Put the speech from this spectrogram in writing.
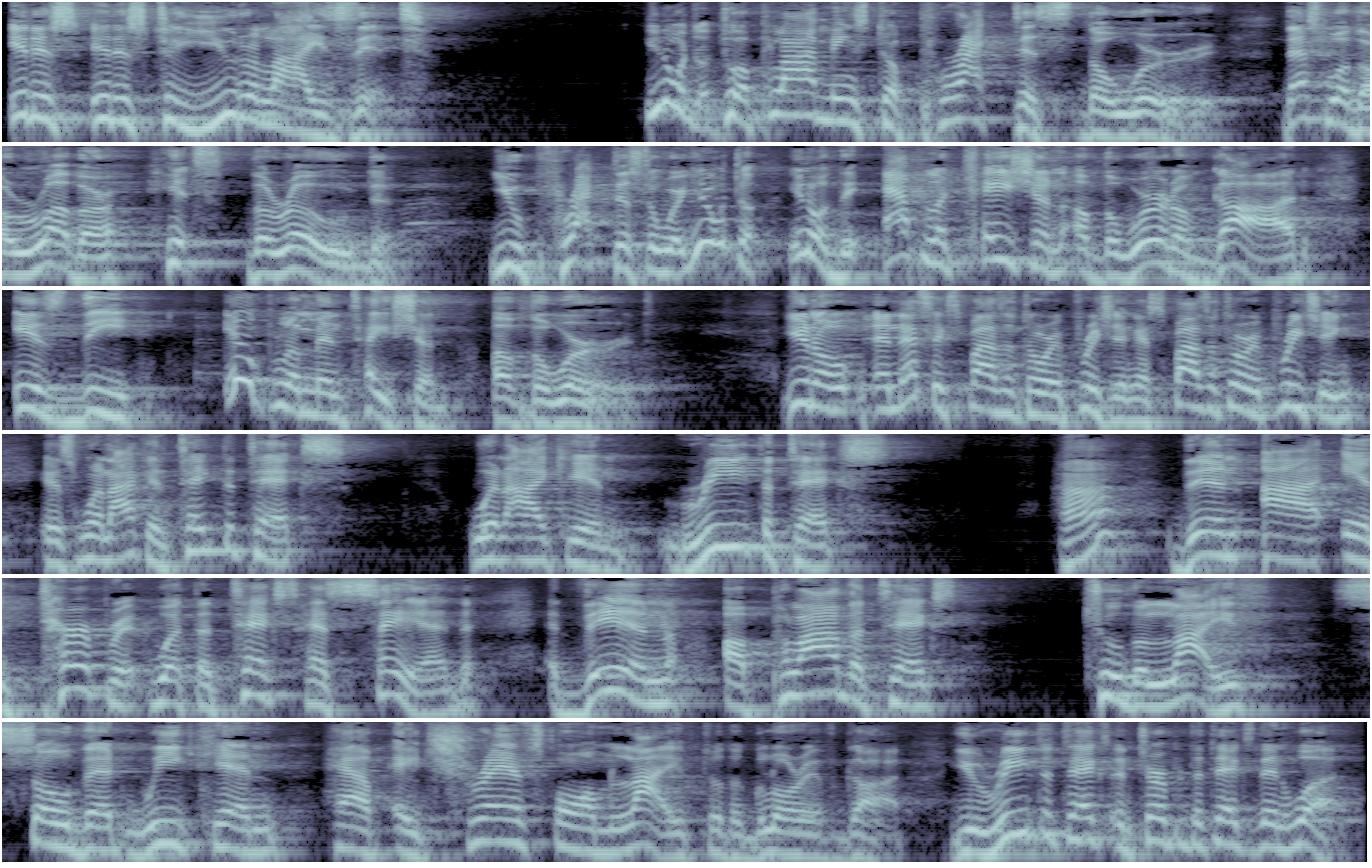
It is, it is to utilize it. You know what to apply means to practice the word. That's where the rubber hits the road. You practice the word. You know what to, you know, the application of the word of God is the implementation of the word. You know, and that's expository preaching. Expository preaching is when I can take the text, when I can read the text, huh? Then I interpret what the text has said then apply the text to the life so that we can have a transformed life to the glory of God. You read the text, interpret the text, then what?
